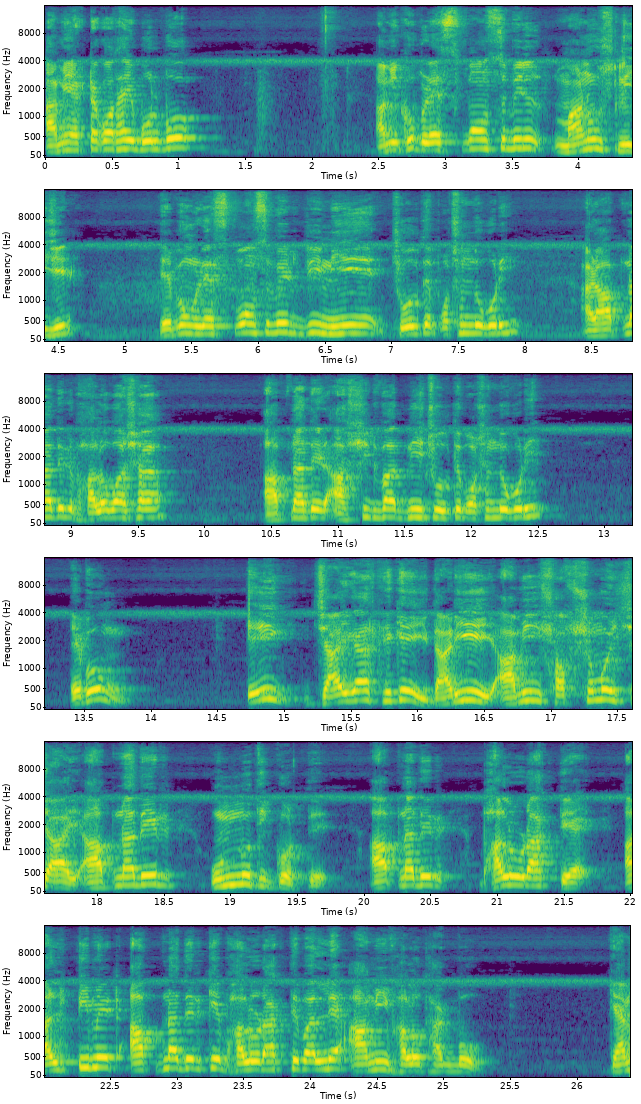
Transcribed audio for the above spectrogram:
আমি একটা কথাই বলব, আমি খুব রেসপন্সিবল মানুষ নিজে এবং রেসপন্সিবিলিটি নিয়ে চলতে পছন্দ করি। আর আপনাদের ভালোবাসা, আপনাদের আশীর্বাদ নিয়ে চলতে পছন্দ করি। এবং এই জায়গা থেকেই দাঁড়িয়েই আমি সবসময় চাই আপনাদের উন্নতি করতে, আপনাদের ভালো রাখতে। আলটিমেট আপনাদেরকে ভালো রাখতে পারলে আমি ভালো থাকব। কেন?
